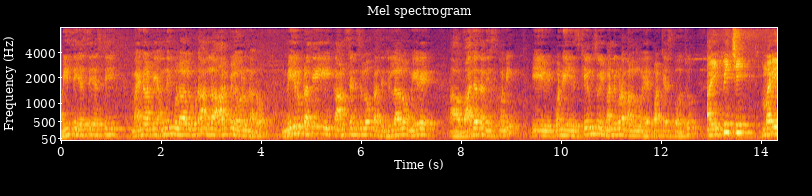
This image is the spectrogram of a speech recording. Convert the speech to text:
బీసీ ఎస్సీ ఎస్టీ మైనార్టీ అన్ని కులాలు కూడా అందులో ఆర్పీలు ఎవరున్నారో మీరు ప్రతి కాన్స్టిట్యున్సీలో ప్రతి జిల్లాలో మీరే ఆ, బాధ్యత తీసుకొని ఈ కొన్ని స్కీమ్స్ ఇవన్నీ కూడా మనము ఏర్పాటు చేసుకోవచ్చు. ఆ ఇప్పించి మరి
